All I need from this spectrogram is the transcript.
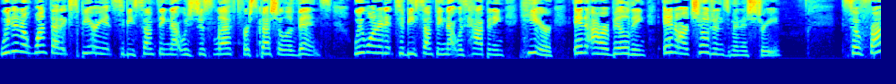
We didn't want that experience to be something that was just left for special events. We wanted it to be something that was happening here in our building, in our children's ministry. So from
